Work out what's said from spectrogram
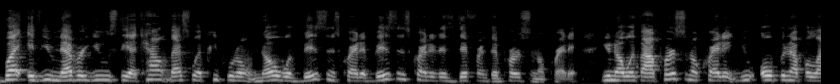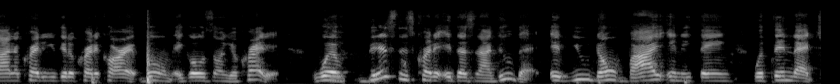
But if you never use the account, that's what people don't know with business credit. Business credit is different than personal credit. You know, with our personal credit, you open up a line of credit, you get a credit card, boom, it goes on your credit. With business credit, it does not do that. If you don't buy anything within that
